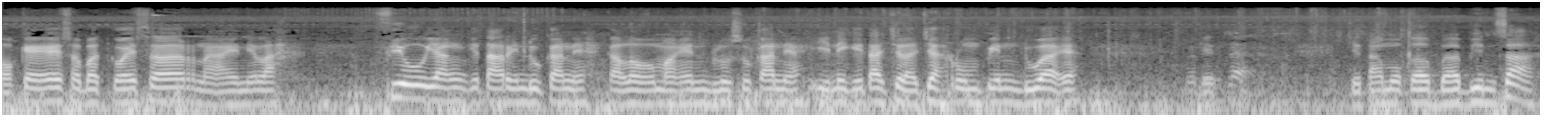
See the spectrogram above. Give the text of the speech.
Oke sobat Koeser, nah inilah view yang kita rindukan ya kalau main belusukan ya. Ini kita jelajah Rumpin 2 ya. Kita mau ke Babinsa.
